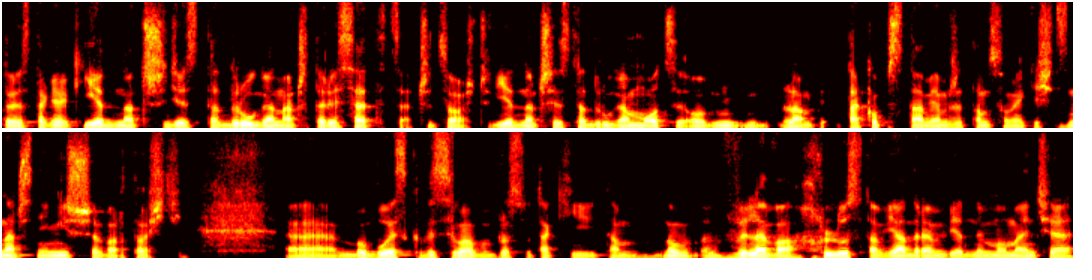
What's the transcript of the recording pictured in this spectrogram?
to jest tak jak 1,32 na 400 czy coś, czyli 1,32 mocy o lampie. Tak obstawiam, że tam są jakieś znacznie niższe wartości, e, bo błysk wysyła po prostu taki tam, no wylewa chlusta wiadrem w jednym momencie,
